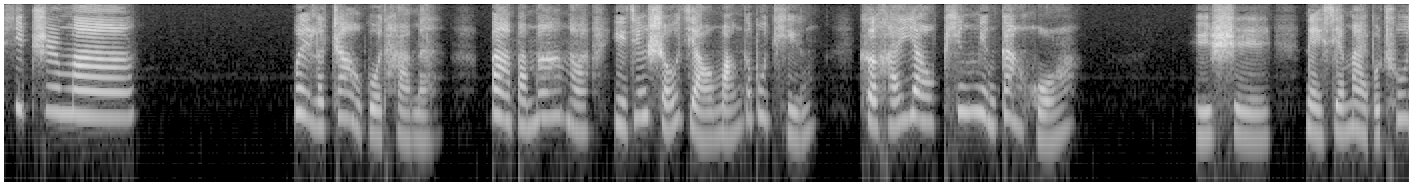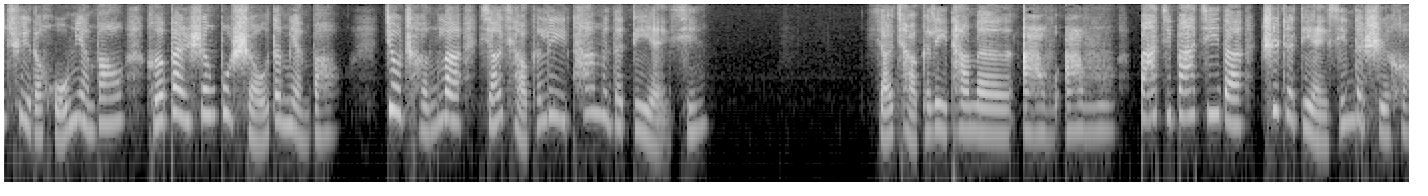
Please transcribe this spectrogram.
西吃吗？为了照顾他们，爸爸妈妈已经手脚忙个不停，可还要拼命干活。于是，那些卖不出去的糊面包和半生不熟的面包，就成了小巧克力他们的点心。小巧克力他们啊呜啊呜吧唧吧唧的吃着点心的时候，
